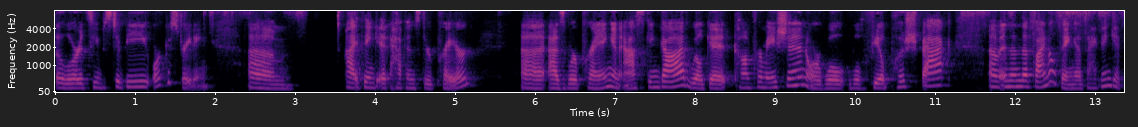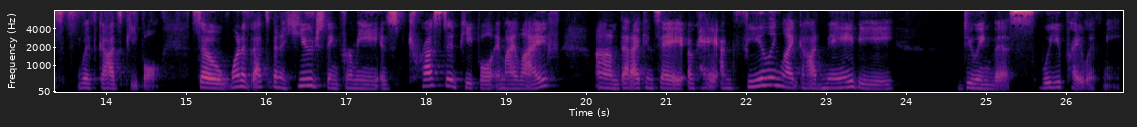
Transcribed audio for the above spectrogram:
the Lord seems to be orchestrating. Um, I think it happens through prayer uh, as we're praying and asking God, we'll get confirmation or we'll we'll feel pushback. Um, and then the final thing is, I think it's with God's people. So one of that's been a huge thing for me is trusted people in my life um, that I can say, okay, I'm feeling like God may be doing this. Will you pray with me?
